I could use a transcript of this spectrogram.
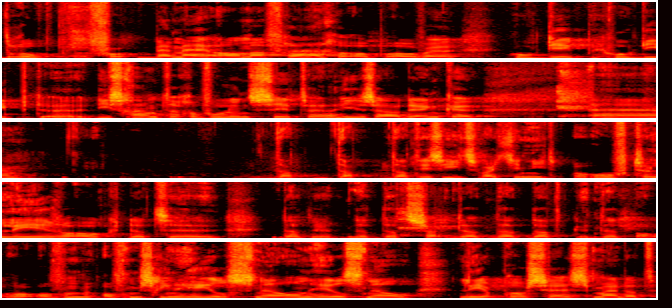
roept voor, bij mij allemaal vragen op over hoe diep, hoe diep eh, die schaamtegevoelens zitten. Je zou denken. eh, dat, dat, dat is iets wat je niet hoeft te leren ook. Dat, eh, dat, dat, dat, dat, dat, dat, dat, of, of misschien heel snel, een heel snel leerproces. Maar dat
